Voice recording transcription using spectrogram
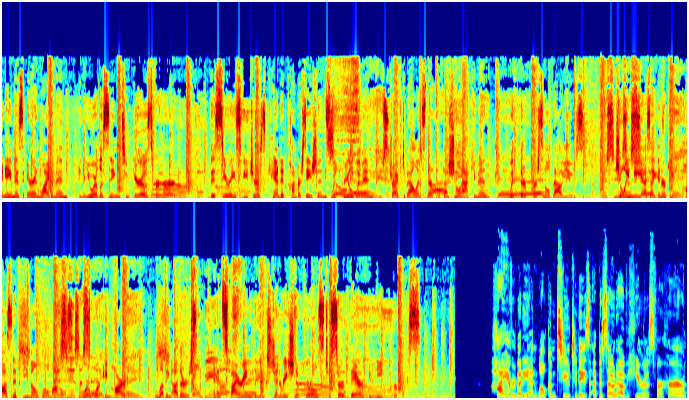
name is Erin Weideman, and you are listening to Heroes for Her. This series features candid conversations with real women who strive to balance their professional acumen with their personal values. Join me as I interview positive female role models who are working hard, loving others, and inspiring the next generation of girls to serve their unique purpose. Hi, everybody, and welcome to today's episode of Heroes for Her.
